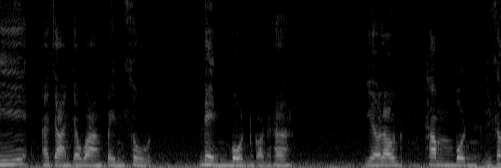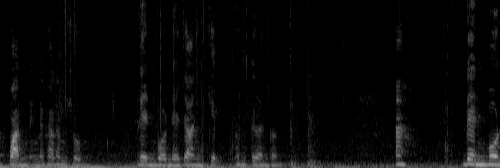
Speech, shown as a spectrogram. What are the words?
นี้อาจารย์จะวางเป็นสูตรเด่นบนก่อนนะคะ เดี๋ยวเราทำบนอีกสักวันหนึ่งนะคะท่านผู้ชม เด่นบนเดี๋ยวอาจารย์เก็บคำเตือนก่อน อะ เด่นบน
